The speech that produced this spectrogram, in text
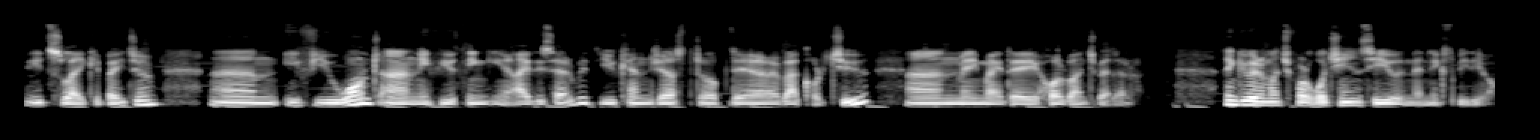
It's like a Patreon and if you want and if you think I deserve it, you can just drop there a buck or two and make my day a whole bunch better. Thank you very much for watching, see you in the next video.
